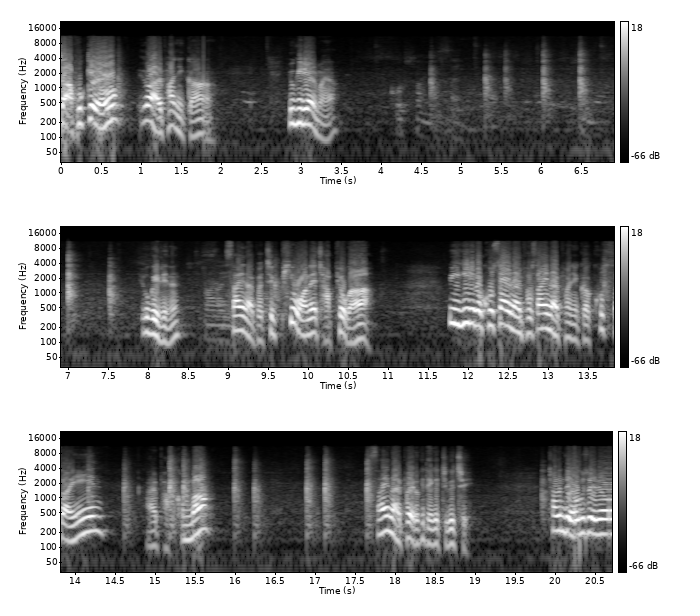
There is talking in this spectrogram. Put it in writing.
자, 볼게요. 이거 알파니까. 요 길이 얼마야? 코사인 요 길이는? 사인 알파. 즉, P1의 좌표가 이 길이가 코사인 알파, 사인 알파니까 코사인 알파, 컴마 사인 알파 이렇게 되겠지, 그치? 자, 근데 여기서 이렇게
